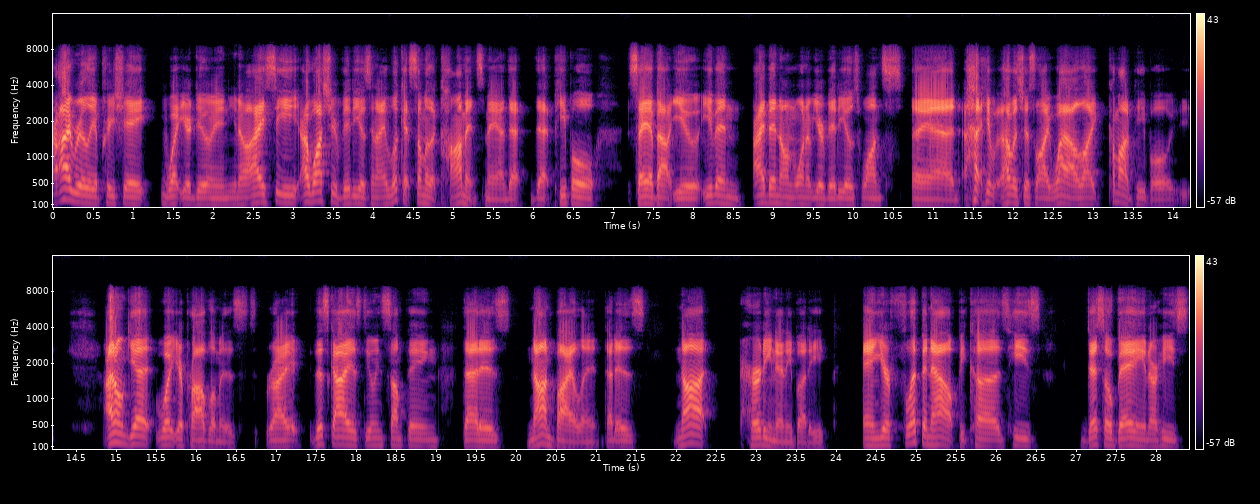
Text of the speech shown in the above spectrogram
I really appreciate what you're doing. You know, I see, I watch your videos and I look at some of the comments, man, that that people say about you. Even I've been on one of your videos once, and I, I was just like, wow, like, come on, people. I don't get what your problem is, right? This guy is doing something that is non-violent, that is not hurting anybody, and you're flipping out because he's disobeying or he's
